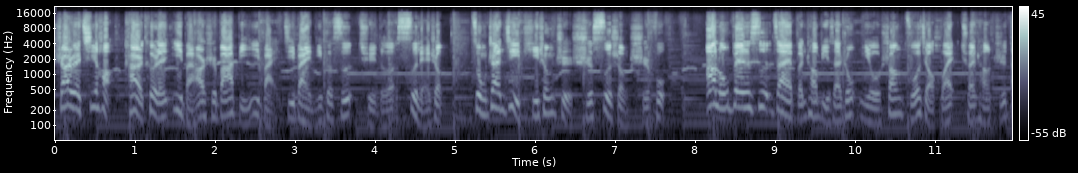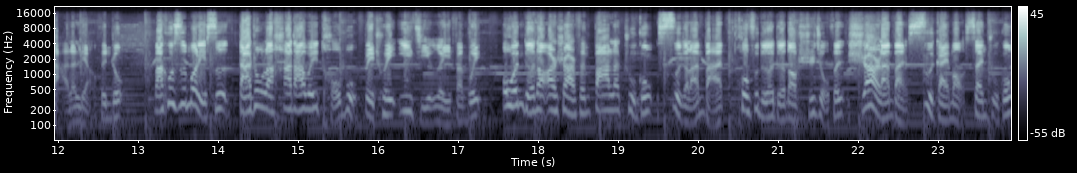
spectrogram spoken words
十二月七号，凯尔特人一百二十八比一百击败尼克斯，取得四连胜，总战绩提升至十四胜十负。阿隆贝恩斯在本场比赛中扭伤左脚踝，全场只打了两分钟。马库斯·莫里斯打中了哈达威头部，被吹一级恶意犯规。欧文得到二十二分、八拉助攻、四个篮板；霍福德得到十九分、十二篮板、四盖帽、三助攻；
